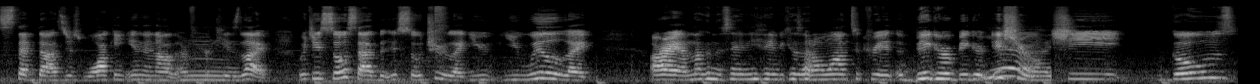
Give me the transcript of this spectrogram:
stepdads just walking in and out of her Mm. kid's life, which is so sad, but it's so true. Like you, you will like all right, I'm not gonna say anything because I don't want to create a bigger, bigger Yeah. issue. She goes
